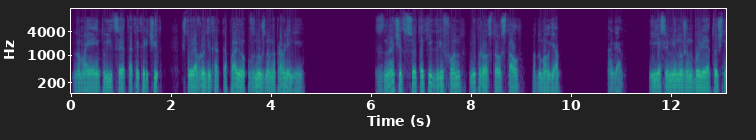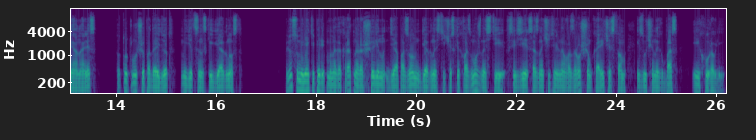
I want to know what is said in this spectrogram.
Но моя интуиция так и кричит, что я вроде как копаю в нужном направлении. «Значит, все-таки Грифон не просто устал», — подумал я. «Ага. И если мне нужен более точный анализ, то тут лучше подойдет медицинский диагност. Плюс у меня теперь многократно расширен диапазон диагностических возможностей в связи со значительно возросшим количеством изученных баз и их уровней.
